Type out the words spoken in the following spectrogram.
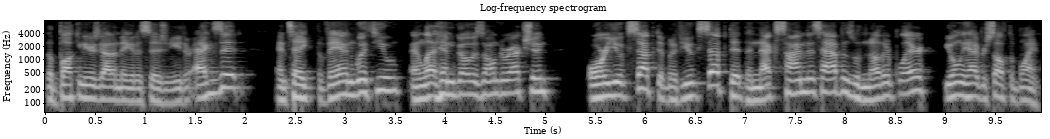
The Buccaneers got to make a decision. Either exit and take the van with you and let him go his own direction, or you accept it. But if you accept it, the next time this happens with another player, you only have yourself to blame.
